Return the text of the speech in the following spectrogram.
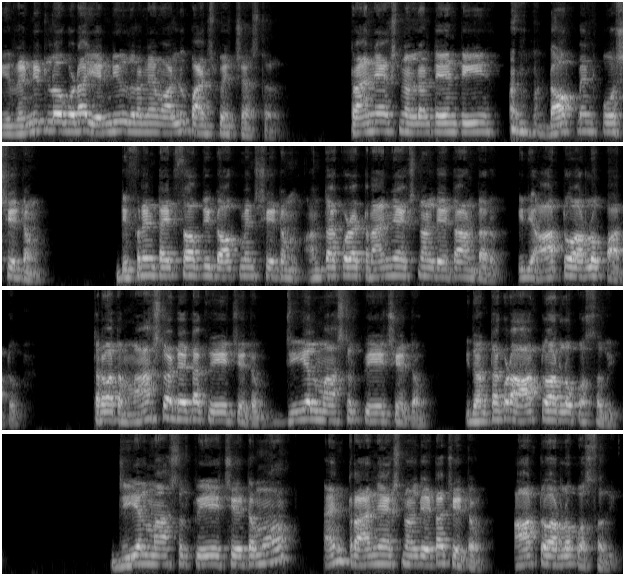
ఈ రెండిట్లో కూడా ఎండ్ యూజర్ అనే వాళ్ళు పార్టిసిపేట్ చేస్తారు. ట్రాన్సాక్షనల్ అంటే ఏంటి? డాక్యుమెంట్ పోస్ట్ చేయటం. Different types of the documents చేయటం అంతా కూడా ట్రాన్సాక్షనల్ డేటా అంటారు. ఇది ఆర్ టు ఆర్లో పార్ట్ తర్వాత మాస్టర్ డేటా క్రియేట్ చేయటం జిఎల్ మాస్టర్ క్రియేట్ చేయటం. ఇదంతా కూడా ఆర్ టు ఆర్లోకి వస్తుంది. జిఎల్ మాస్టర్ క్రియేట్ చేయటము అండ్ ట్రాన్సాక్షనల్ డేటా చేయటం ఆర్ టు ఆర్లోకి వస్తుంది.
